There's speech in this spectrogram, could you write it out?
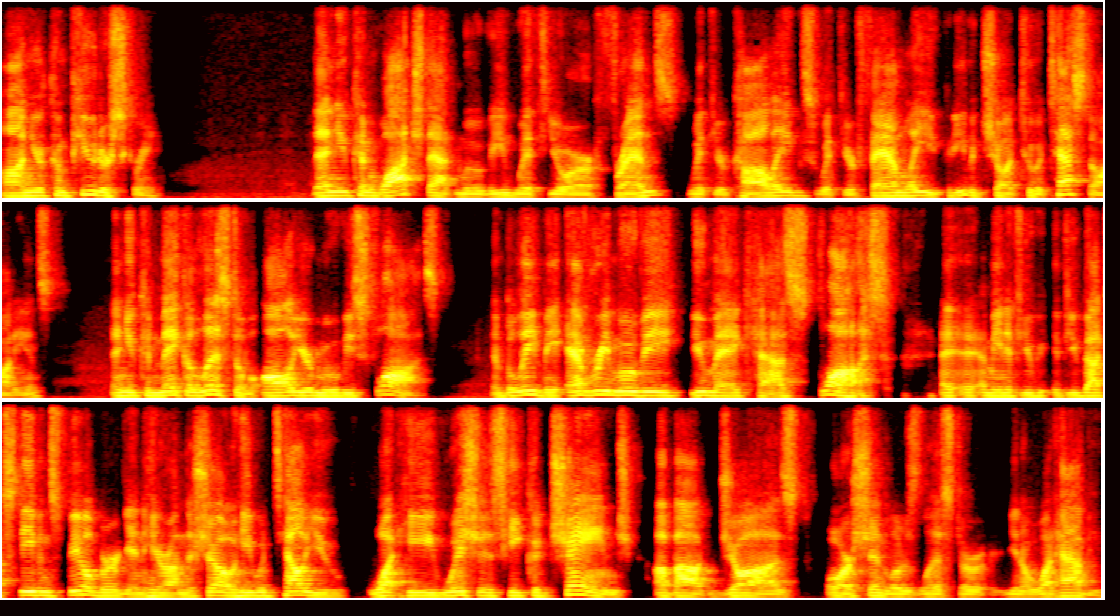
on your computer screen then you can watch that movie with your friends, with your colleagues, with your family. You could even show it to a test audience, and you can make a list of all your movie's flaws. And believe me, every movie you make has flaws. I, mean, if you if you got Steven Spielberg in here on the show, he would tell you what he wishes he could change about Jaws or Schindler's List or you know what have you.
